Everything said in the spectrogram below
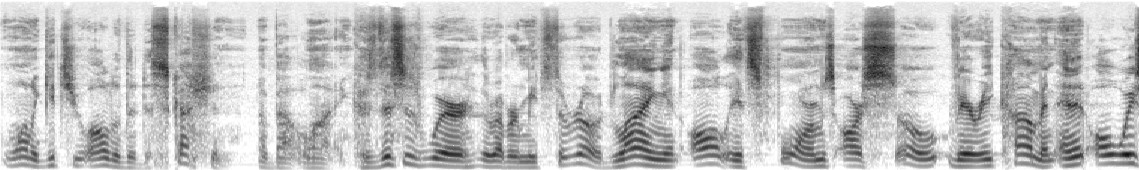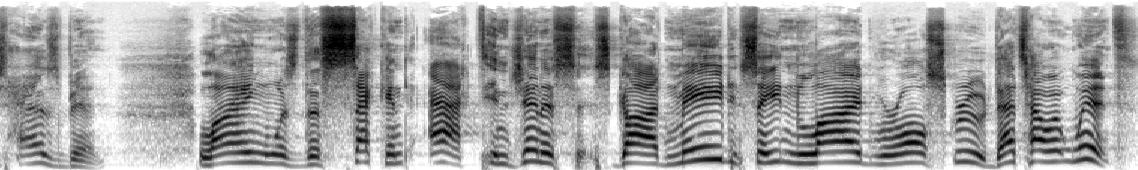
want to get you all to the discussion about lying because this is where the rubber meets the road. Lying in all its forms are so very common, and it always has been. Lying was the second act in Genesis. God made, Satan lied, we're all screwed. That's how it went.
